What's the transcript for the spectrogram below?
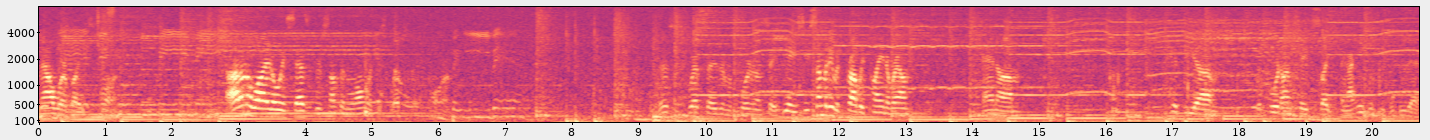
Malwarebytes. Hold on. I don't know why it always says that there's something wrong with this website. This website is reported unsafe. Yeah, you see, somebody was probably playing around and um, hit the um, report unsafe site thing. I hate when people do that.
